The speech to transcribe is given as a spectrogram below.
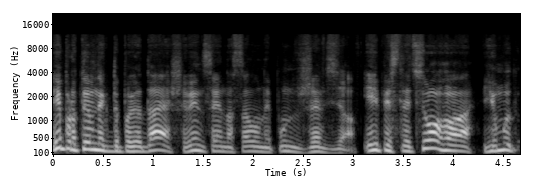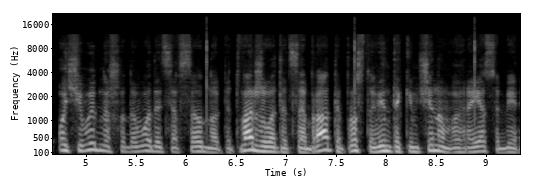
І противник доповідає, що він цей населений пункт вже взяв. І після цього йому очевидно, що доводиться все одно підтверджувати це, брати. Просто він таким чином виграє собі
